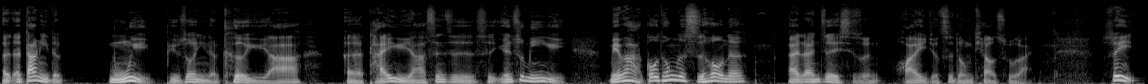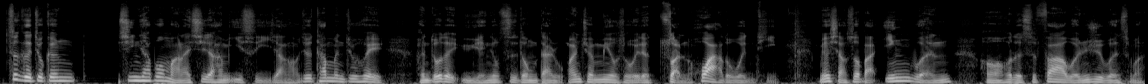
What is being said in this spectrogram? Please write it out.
呃呃，当你的母语，比如说你的客语啊、呃台语啊，甚至是原住民语，没办法沟通的时候呢，哎，然这时阵华语就自动跳出来。所以这个就跟新加坡、马来西亚他们意思一样啊，就是他们就会很多的语言就自动带入，完全没有所谓的转化的问题，没有想说把英文哦或者是法文、日文什么，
